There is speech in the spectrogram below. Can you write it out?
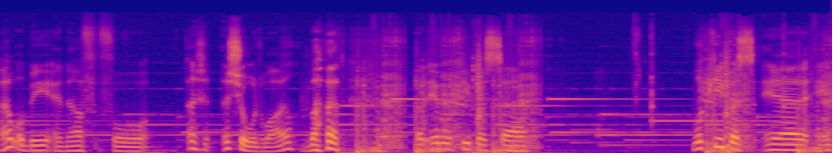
That will be enough for a, a short while, but but it will keep us uh, will keep us uh, in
